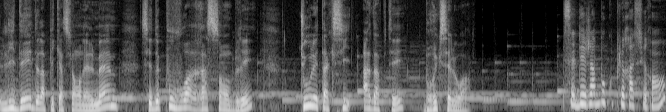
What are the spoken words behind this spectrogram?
L'idée de l'application en elle-même, c'est de pouvoir rassembler tous les taxis adaptés bruxellois. C'est déjà beaucoup plus rassurant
